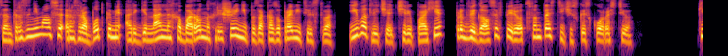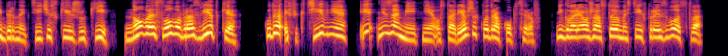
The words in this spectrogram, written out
Центр занимался разработками оригинальных оборонных решений по заказу правительства и, в отличие от черепахи, продвигался вперед с фантастической скоростью. Кибернетические жуки – новое слово в разведке, куда эффективнее и незаметнее устаревших квадрокоптеров, не говоря уже о стоимости их производства.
